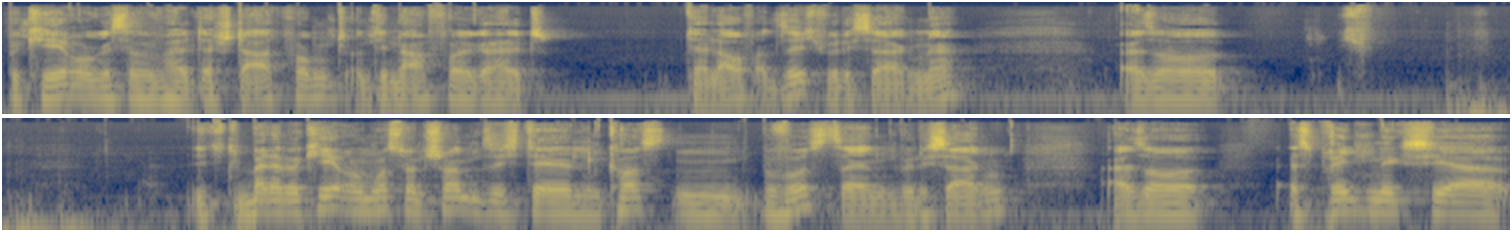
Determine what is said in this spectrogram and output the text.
Bekehrung ist dann halt der Startpunkt und die Nachfolge halt der Lauf an sich, würde ich sagen, ne? Also bei der Bekehrung muss man schon sich den Kosten bewusst sein, würde ich sagen. Also es bringt nichts hier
